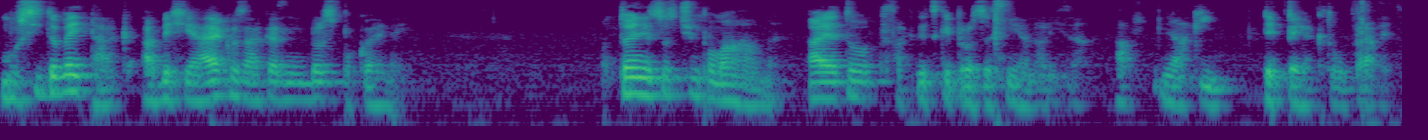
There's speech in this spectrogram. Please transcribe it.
musí to být tak, abych já jako zákazník byl spokojený. To je něco, s čím pomáháme. A je to fakticky procesní analýza a nějaký typy, jak to upravit.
